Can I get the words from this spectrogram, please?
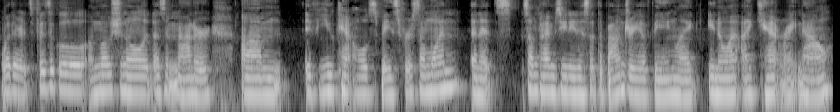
whether it's physical, emotional, it doesn't matter. Um, if you can't hold space for someone, then it's sometimes you need to set the boundary of being like, you know what, I can't right now.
